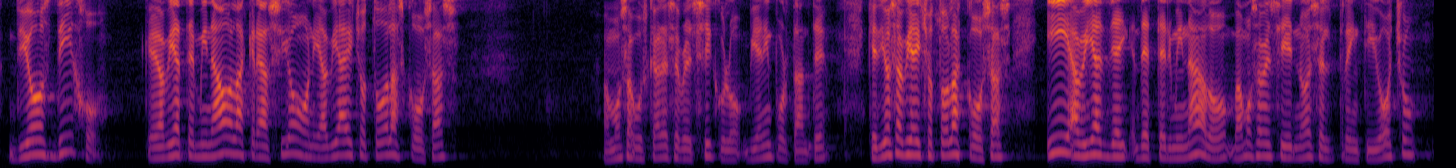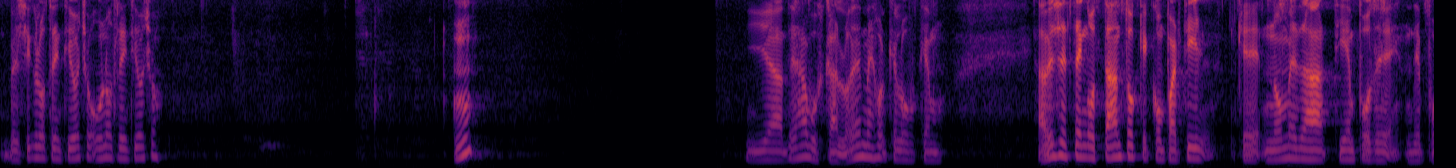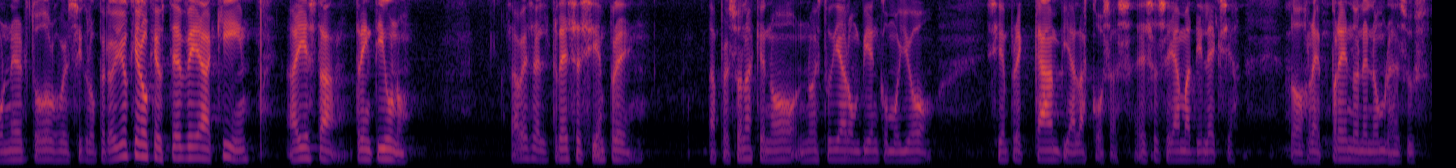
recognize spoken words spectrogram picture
Dios dijo que había terminado la creación y había hecho todas las cosas Vamos a buscar ese versículo bien importante, que Dios había hecho todas las cosas y había determinado, vamos a ver si no es el 38, versículo 38, 1, 38. ¿Mm? Ya, deja buscarlo, es mejor que lo busquemos. A veces tengo tanto que compartir que no me da tiempo de, de poner todos los versículos, pero yo quiero que usted vea aquí, ahí está, 31. Sabes, el 13 siempre las personas que no, no estudiaron bien como yo siempre cambia las cosas. Eso se llama dilexia. Los reprendo en el nombre de Jesús.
